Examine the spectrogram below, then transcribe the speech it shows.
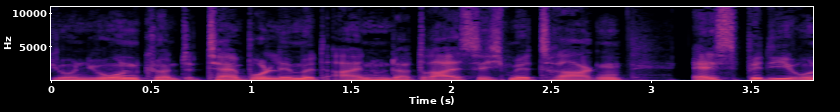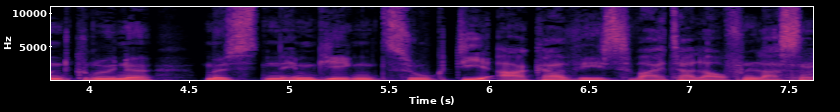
Die Union könnte Tempolimit 130 mittragen, SPD und Grüne müssten im Gegenzug die AKWs weiterlaufen lassen.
